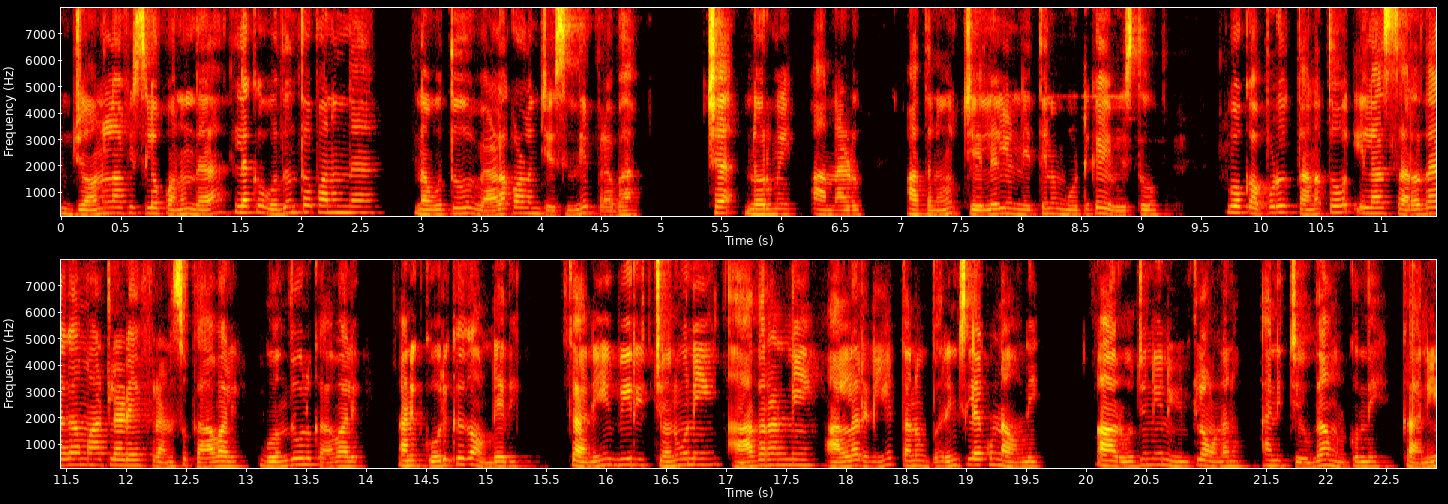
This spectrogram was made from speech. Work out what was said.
జోనల్ ఆఫీసులో పనుందా? లేక ఉదంతో పనుందా? నవ్వుతూ వేళకోళం చేసింది ప్రభ. ఛ నోర్మి అన్నాడు. అతను చెల్లెలు నెత్తిన ముటికై వేస్తూ ఒకప్పుడు తనతో ఇలా సరదాగా మాట్లాడే ఫ్రెండ్స్ కావాలి బంధువులు కావాలి అని కోరికగా ఉండేది. కానీ వీరి చనువుని ఆదరణని అల్లరిని తను భరించలేకుండా ఉంది. ఆ రోజు నేను ఇంట్లో ఉండను అని చెబుదామనుకుంది కానీ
